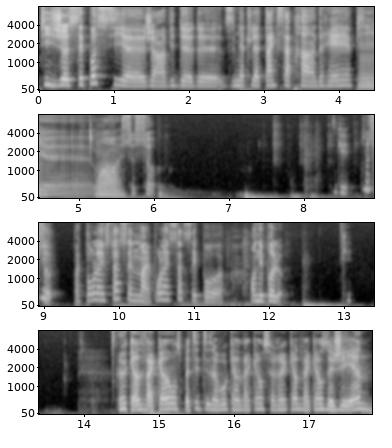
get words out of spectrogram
Puis je sais pas si euh, j'ai envie de, de- d'y mettre le temps que ça prendrait. Puis Mm. euh, Ouais, c'est ça. Ok. C'est ça. Fait que pour l'instant, c'est de même. Pour l'instant, c'est pas. On n'est pas là. Un camp de vacances, ben tu sais, tes envois au camp de vacances, serait un camp de vacances de GN.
